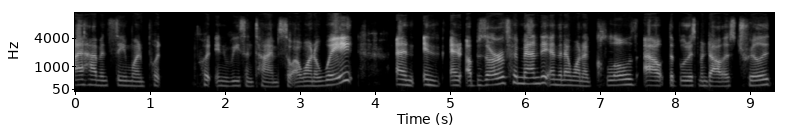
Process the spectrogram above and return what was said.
I haven't seen one put put in recent times. So I want to wait and in, and observe humanity, and then I want to close out the Buddhist mandalas trilogy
